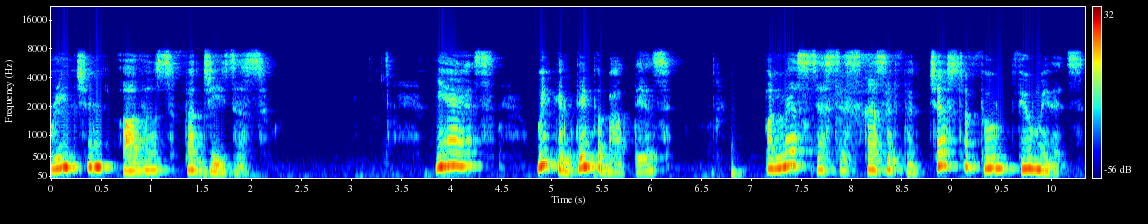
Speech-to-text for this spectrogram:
Reaching Others for Jesus. Yes, we can think about this, but let's just discuss it for just a few minutes.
